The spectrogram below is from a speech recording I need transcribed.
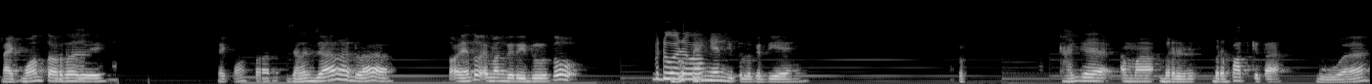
naik motor tadi. Naik motor. Jalan-jalan lah. Soalnya tuh emang dari dulu tuh berdua doang. pengen gitu loh ke Dieng kagak sama ber, berempat kita. Gua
